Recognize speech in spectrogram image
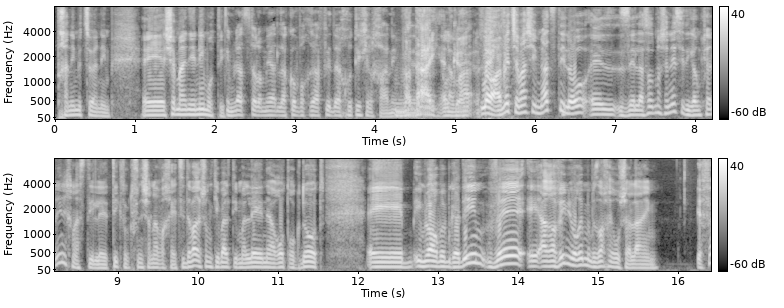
תכנים מצוינים אה, שמעניינים אותי. המלצת לו מיד לעקוב אחרי הפיד האיכותי שלך אני. ודאי, אלא אוקיי. מה, לא האמת שמה שהמלצתי לו אה, זה לעשות מה שאני עשיתי גם כשאני נכנסתי לטיק טוק לפני שנה וחצי דבר ראשון קיבלתי מלא נערות רוקדות אה, עם לא הרבה בגדים וערבים יורים במזרח ירושלים. יפה.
